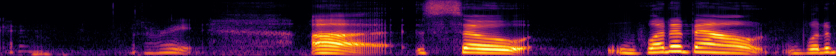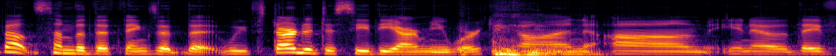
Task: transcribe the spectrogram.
Okay, all right. Uh, so what about what about some of the things that, that we've started to see the Army working on? Um, you know, they've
